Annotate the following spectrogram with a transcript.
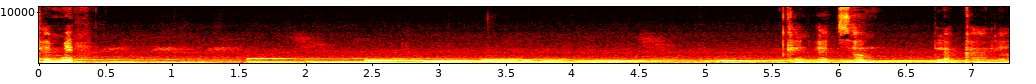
Can make can add some black color.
